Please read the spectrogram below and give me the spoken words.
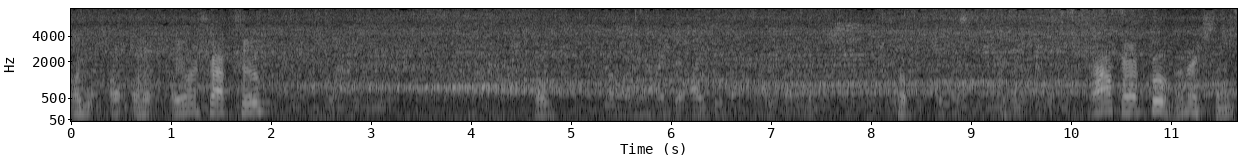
Are you, are, are, are you on track two? So, No, I, I did, I did that. I thought ah, okay, cool. That makes sense.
